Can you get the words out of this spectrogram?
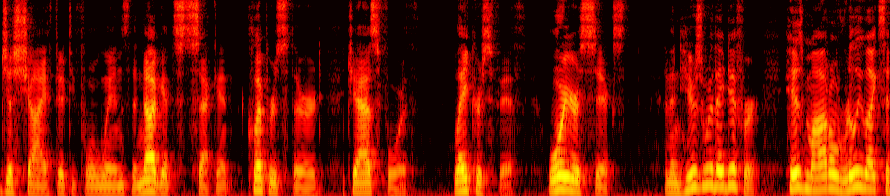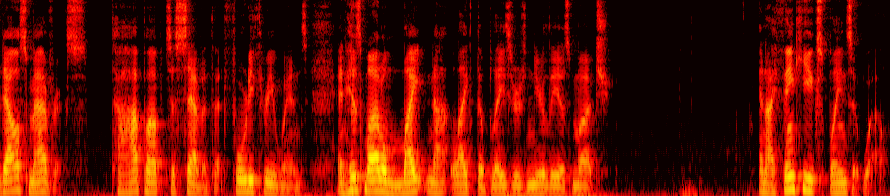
just shy of 54 wins. The Nuggets second, Clippers third, Jazz fourth, Lakers fifth, Warriors sixth. And then here's where they differ. His model really likes the Dallas Mavericks to hop up to seventh at 43 wins. And his model might not like the Blazers nearly as much. And I think he explains it well.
